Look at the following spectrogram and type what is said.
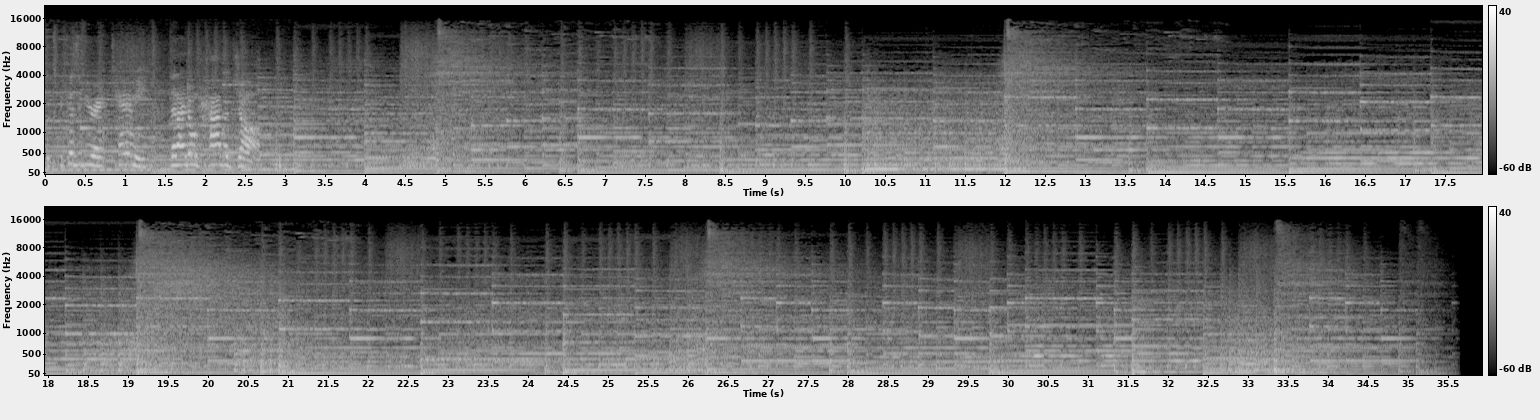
It's because of your Aunt Tami that I don't have a job.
